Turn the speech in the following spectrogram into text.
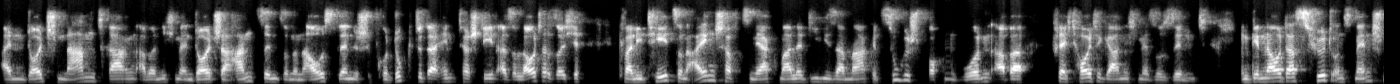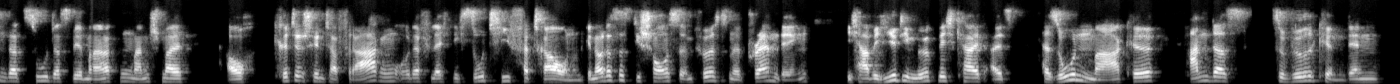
einen deutschen Namen tragen, aber nicht mehr in deutscher Hand sind, sondern ausländische Produkte dahinter stehen. Also lauter solche Qualitäts- und Eigenschaftsmerkmale, die dieser Marke zugesprochen wurden, aber vielleicht heute gar nicht mehr so sind. Und genau das führt uns Menschen dazu, dass wir Marken manchmal auch kritisch hinterfragen oder vielleicht nicht so tief vertrauen. Und genau das ist die Chance im Personal Branding, ich habe hier die Möglichkeit, als Personenmarke anders zu wirken, denn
